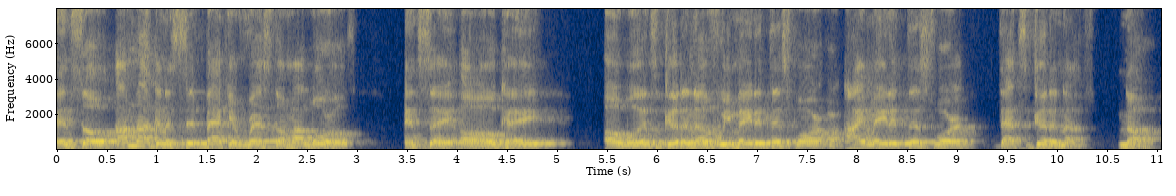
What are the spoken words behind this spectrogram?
And so I'm not going to sit back and rest on my laurels and say, oh, okay, oh, well, it's good enough. We made it this far, or I made it this far. That's good enough. No,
